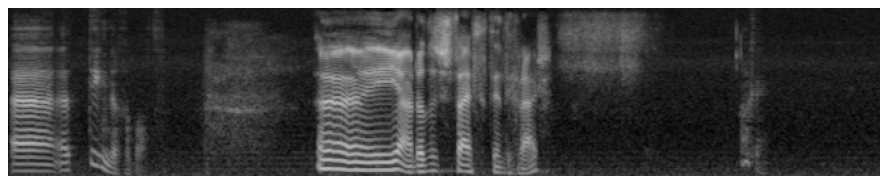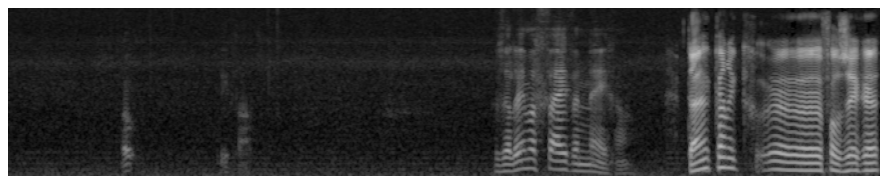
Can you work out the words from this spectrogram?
Eh, het tiende gebod. Ja, dat is 50 20 grijs. Oké. Oh, die fout. Dus alleen maar 5 en 9. Daar kan ik eh, van zeggen,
